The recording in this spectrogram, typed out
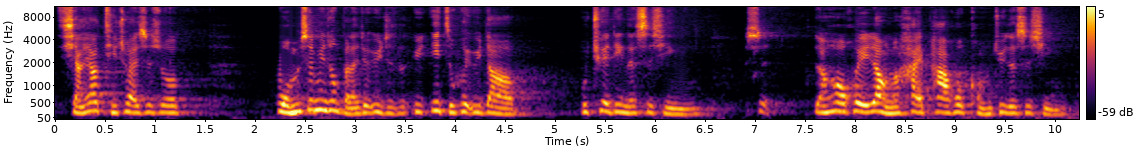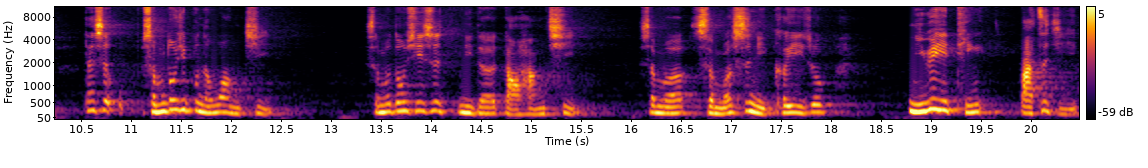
想要提出来是说，我们生命中本来就一直遇一直会遇到不确定的事情，是然后会让我们害怕或恐惧的事情，但是什么东西不能忘记？什么东西是你的导航器？什么什么是你可以说，你愿意停，把自己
